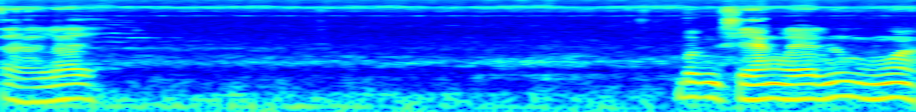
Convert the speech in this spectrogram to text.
ตาอะไรบิ่งเสียงอะไรนุ่มว่ะ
